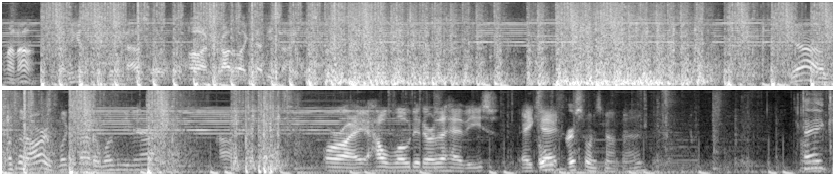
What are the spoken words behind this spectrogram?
I don't know. I think it's just a pass. Oh, I forgot like heavy scientist. Yeah, it wasn't ours. Look at that. It wasn't even ours. Oh. All right, how loaded are the heavies? AK. Ooh, first one's not bad. AK,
